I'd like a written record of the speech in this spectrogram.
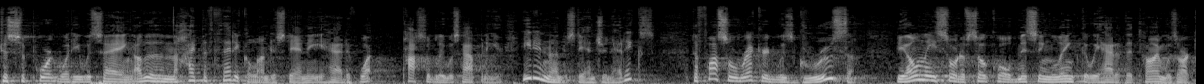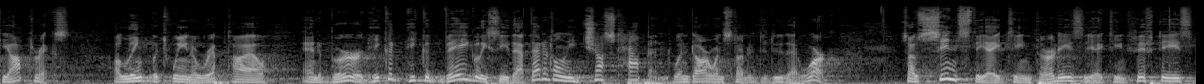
to support what he was saying other than the hypothetical understanding he had of what possibly was happening here. He didn't understand genetics. The fossil record was gruesome. The only sort of so called missing link that we had at the time was Archaeopteryx, a link between a reptile and a bird. He could, he could vaguely see that. That had only just happened when Darwin started to do that work. So since the 1830s, the 1850s,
